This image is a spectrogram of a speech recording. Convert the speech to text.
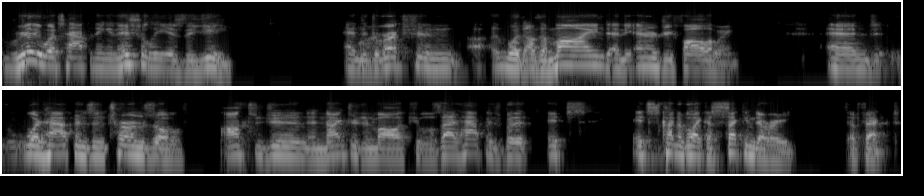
really what's happening initially is the yi and the direction uh, of the mind and the energy following. And what happens in terms of oxygen and nitrogen molecules, that happens, but it, it's it's kind of like a secondary effect.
